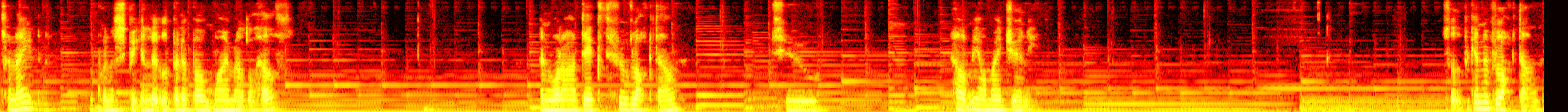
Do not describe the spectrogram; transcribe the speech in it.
Tonight, I'm going to speak a little bit about my mental health and what I did through lockdown to help me on my journey. So, at the beginning of lockdown,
